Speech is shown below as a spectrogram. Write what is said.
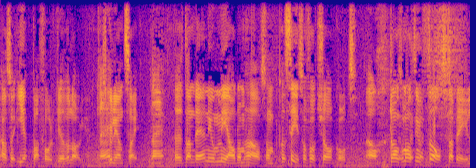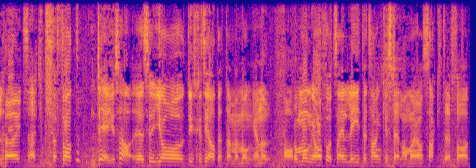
alltså epa-folk överlag. Nej. Skulle jag inte säga. nej. Utan det är nog mer de här som precis har fått körkort. Ja. De som har sin första bil. Ja, exakt. För att det är ju så här, alltså, jag har diskuterat detta med många nu. Ja. Och många har fått sig en lite tankeställare när jag har sagt det. För att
